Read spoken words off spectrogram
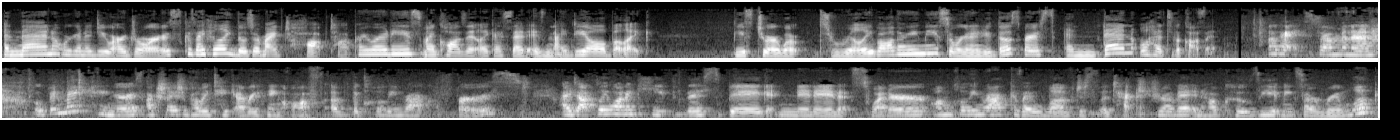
And then we're gonna do our drawers because I feel like those are my top, top priorities. My closet, like I said, isn't ideal, but like these two are what's really bothering me. So we're gonna do those first and then we'll head to the closet. Okay, so I'm gonna open my hangers. Actually, I should probably take everything off of the clothing rack first. I definitely want to keep this big knitted sweater on the clothing rack because I love just the texture of it and how cozy it makes our room look.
